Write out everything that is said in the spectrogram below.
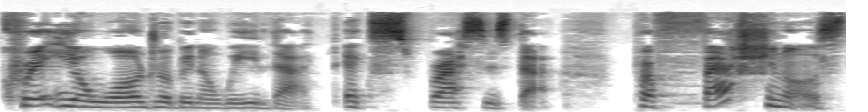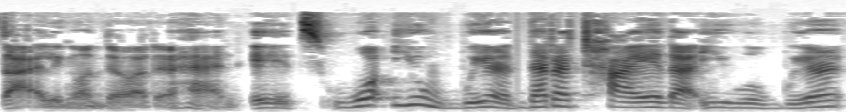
create your wardrobe in a way that expresses that. Professional styling, on the other hand, it's what you wear, that attire that you will wear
